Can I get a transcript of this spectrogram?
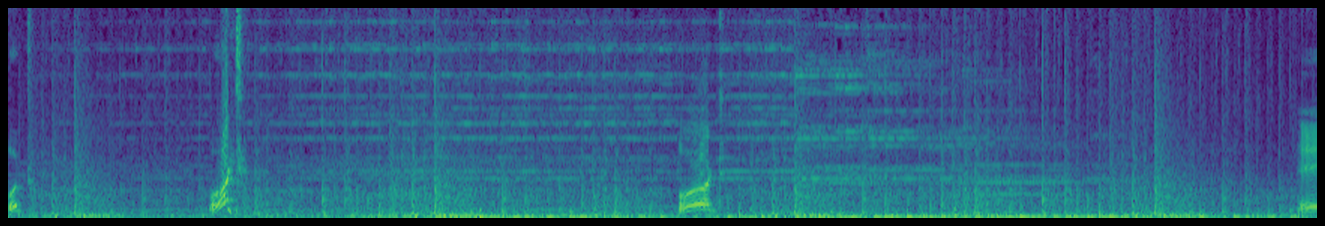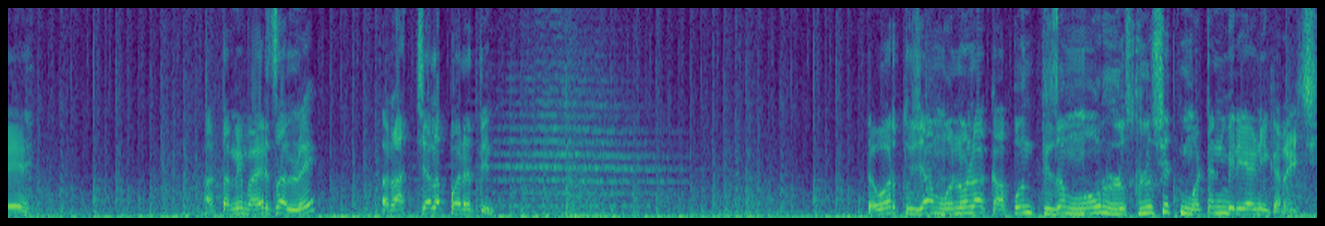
उठ. उठ. ए, आता मी बाहेर चाललोय. रातच्याला परत येईन तवर तुझ्या मनूला कापून तिचं मऊ लुसलुशीत मटन बिर्याणी करायची.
